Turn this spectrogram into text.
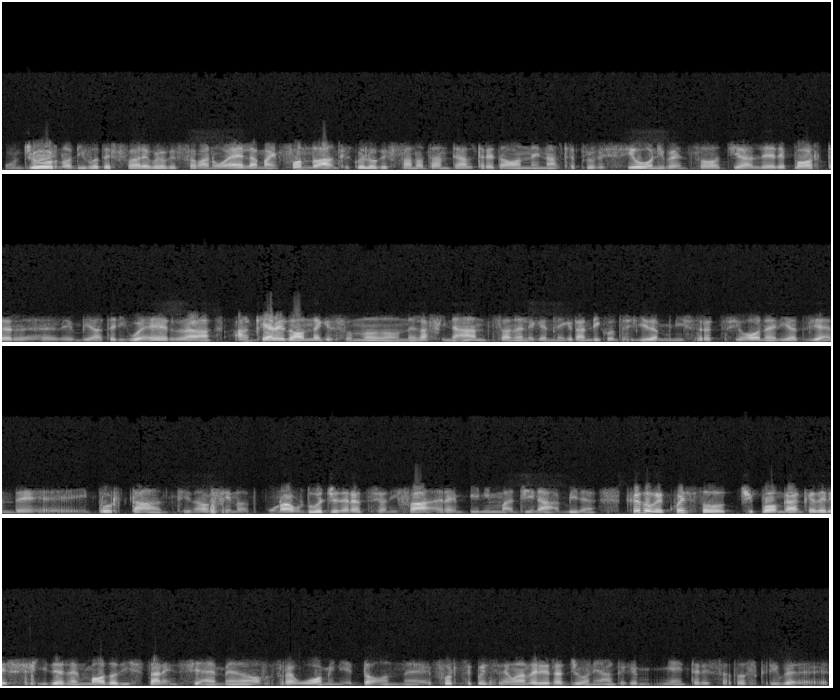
un giorno di poter fare quello che fa Manuela, ma in fondo anche quello che fanno tante altre donne in altre professioni, penso oggi alle reporter, eh, le inviate di guerra, anche alle donne che sono nella finanza, nelle, nei grandi consigli di amministrazione di aziende importanti, no? fino a una o due generazioni fa era inimmaginabile. Credo che questo ci ponga anche delle sfide nel modo di stare insieme no? fra uomini e donne, forse questa è una delle ragioni anche che mi ha interessato a scrivere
